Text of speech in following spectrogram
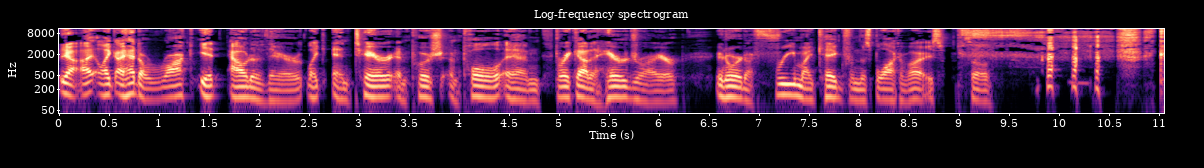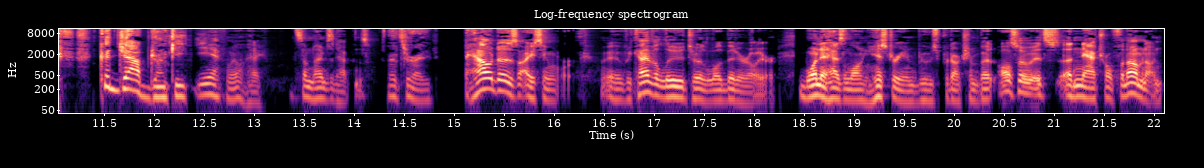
Yeah, I like I had to rock it out of there, like and tear and push and pull and break out a hair dryer in order to free my keg from this block of ice. So good job, drunkie. Yeah, well, hey, sometimes it happens. That's right. How does icing work? Uh, we kind of alluded to it a little bit earlier. One, it has a long history in booze production, but also it's a natural phenomenon.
